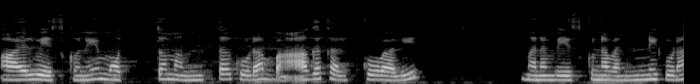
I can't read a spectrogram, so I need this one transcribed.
ఆయిల్ వేసుకొని మొత్తం మొత్తం అంతా కూడా బాగా కలుపుకోవాలి. మనం వేసుకున్నవన్నీ కూడా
